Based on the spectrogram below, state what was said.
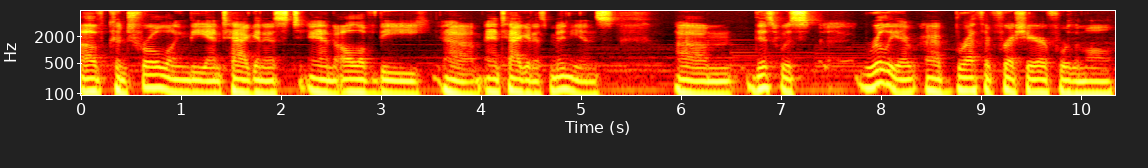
of controlling the antagonist and all of the um, antagonist minions. Um, this was really a, a, breath of fresh air for them all.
